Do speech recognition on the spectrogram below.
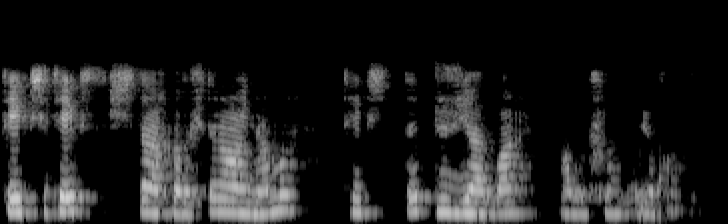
Teksit tekst arkadaşlar aynı ama tekstte düz yer var. Ama şunda yok arkadaşlar.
